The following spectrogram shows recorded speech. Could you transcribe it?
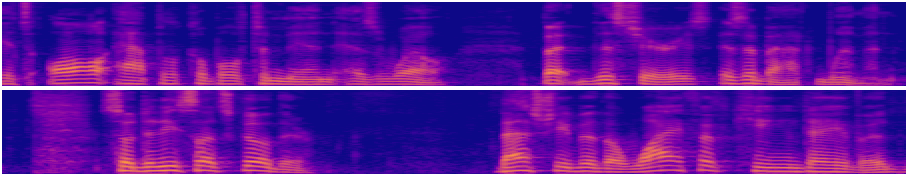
It's all applicable to men as well. But this series is about women. So, Denise, let's go there. Bathsheba, the wife of King David,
